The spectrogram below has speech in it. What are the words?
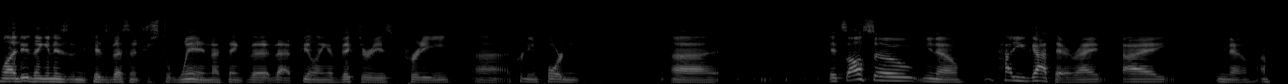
well, I do think it is in the kids' best interest to win. I think that that feeling of victory is pretty uh, pretty important. Uh, it's also you know how you got there, right? I you know I'm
